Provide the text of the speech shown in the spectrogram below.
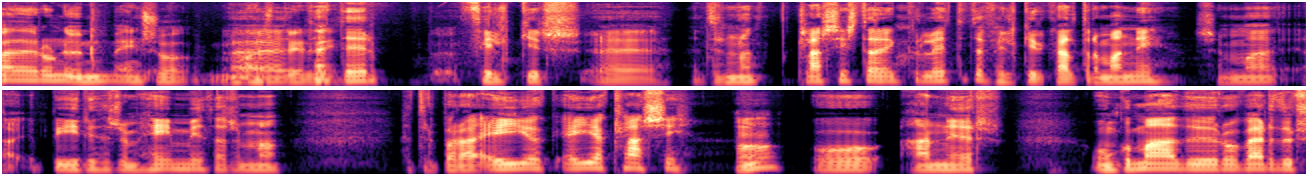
hvað er hún um eins og maður Uh, spyrði þetta er fylgir uh, þetta er svona klassíst að einhver leiti þetta fylgir galdramanni sem býr í þessum heimi þar sem að þetta er bara eiga, eiga klassi Mm. og hann er ungu maður og verður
